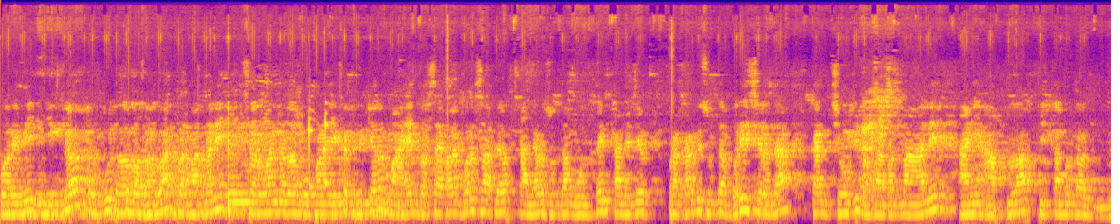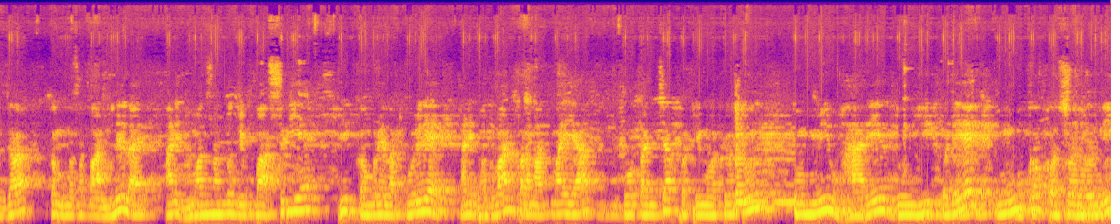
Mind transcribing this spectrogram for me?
बरवे लिंग भगवान परमात्माने सर्वांना जर गोपाळा एकत्रित केलं माहेर कसं आहे बरंच आपल्याला काल्यावर सुद्धा बोलता येईल. काल्याचे प्रकार बी सुद्धा बरेचसे राहतात कारण शेवटी भगवान आले आणि आपला पिकामध्ये बांधलेला आहे. आणि तुम्हाला सांगतो जी बासरी आहे ही कमरेला फुलली आहे. आणि भगवान परमात्मा या बोटांच्या पटीमोटीतून तुम्ही व्हारे दोन्हीकडे मुख पसरवणी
